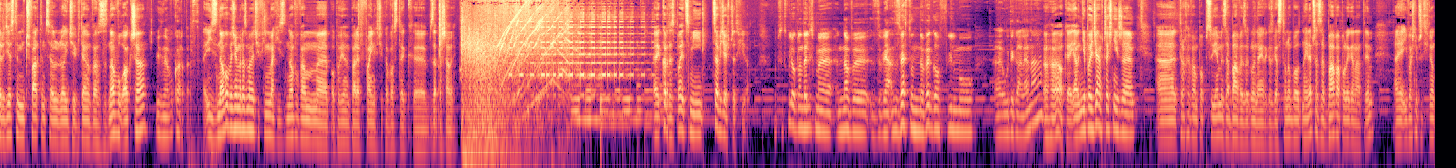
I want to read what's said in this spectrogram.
W 44. celuloidzie witają Was znowu Okrza I znowu Cortez. i znowu będziemy rozmawiać o filmach i znowu Wam e, opowiemy parę fajnych ciekawostek. E, Zapraszamy. E, Cortez, powiedz mi, co widziałeś przed chwilą? Przed chwilą oglądaliśmy nowy zwia- zwiastun nowego filmu Woody'ego Allena. Aha, okej, ale nie powiedziałem wcześniej, że e, trochę wam popsujemy zabawę z oglądania tego zwiastunu, bo najlepsza zabawa polega na tym, e, i właśnie przed chwilą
